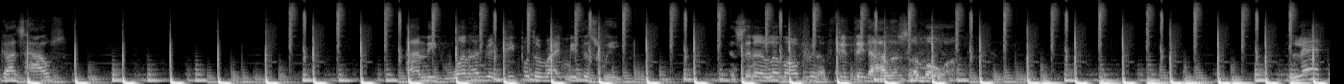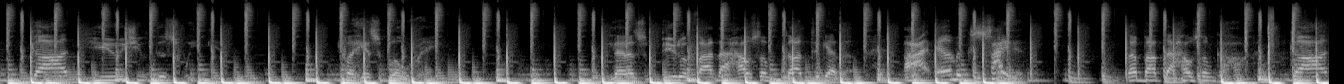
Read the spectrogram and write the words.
God's house. I need 100 people to write me this week and send a love offering of $50 or more. Let God use you about the house of God. God,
